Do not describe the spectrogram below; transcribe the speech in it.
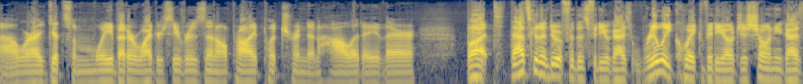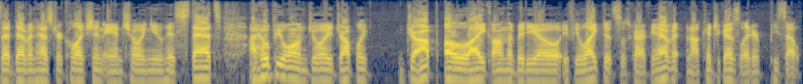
uh, where I get some way better wide receivers. Then I'll probably put Trindon Holiday there. But that's going to do it for this video, guys. Really quick video, just showing you guys that Devin Hester collection and showing you his stats. I hope you all enjoy. Drop like, drop a like on the video if you liked it. Subscribe if you haven't, and I'll catch you guys later. Peace out.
